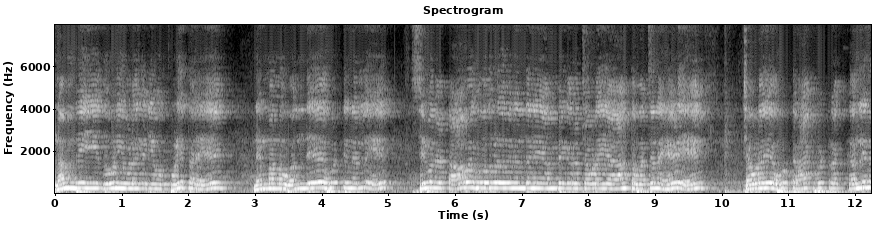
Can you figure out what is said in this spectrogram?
ನಂಬಿ ಈ ದೋಣಿಯೊಳಗೆ ನೀವು ಕುಳಿತರೆ, ನಿಮ್ಮನ್ನು ಒಂದೇ ಹುಟ್ಟಿನಲ್ಲಿ ಶಿವನ ಟಾವಾಗಿ ಹೋದುಳುವೆನೆಂದನೇ ಅಂಬಿಗರ ಚೌಡಯ್ಯ ಅಂತ ವಚನ ಹೇಳಿ, ಚೌಡಯ್ಯ ಹುಟ್ಟು ಹಾಕಿಬಿಟ್ರೆ ಕಲ್ಲಿನ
